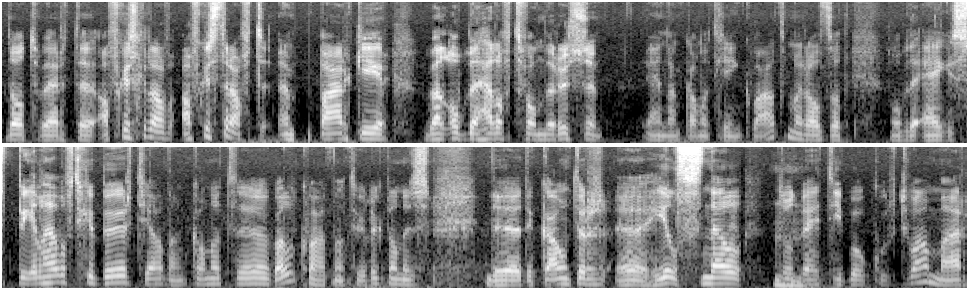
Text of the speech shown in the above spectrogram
dat werd uh, afgestraft, afgestraft. Een paar keer wel op de helft van de Russen. En dan kan het geen kwaad. Maar als dat op de eigen speelhelft gebeurt, ja, dan kan het uh, wel kwaad natuurlijk. Dan is de, de counter uh, heel snel tot mm bij Thibaut Courtois. Maar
